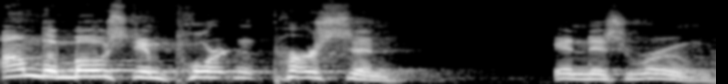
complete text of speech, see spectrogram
I'm the most important person in this room.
